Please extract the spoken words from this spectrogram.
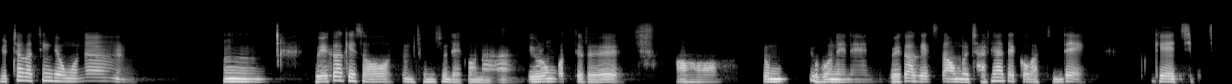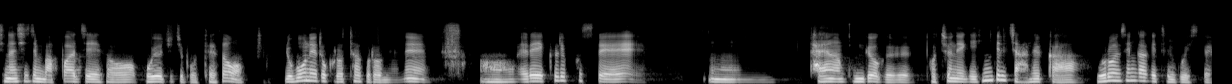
유타 같은 경우는 음, 외곽에서 좀 점수 내거나 이런 것들을 어, 좀 이번에는 외곽의 싸움을 잘 해야 될 것 같은데 그게 지난 시즌 막바지에서 보여주지 못해서 요번에도 그렇다 그러면은 어, LA 클리퍼스의 음, 다양한 공격을 버텨내기 힘들지 않을까 이런 생각이 들고 있어요.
